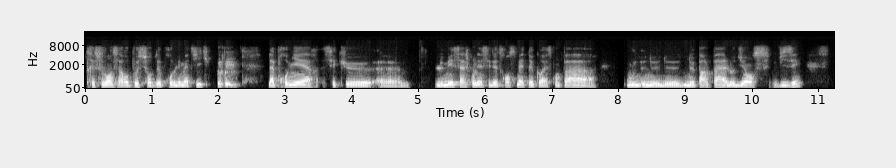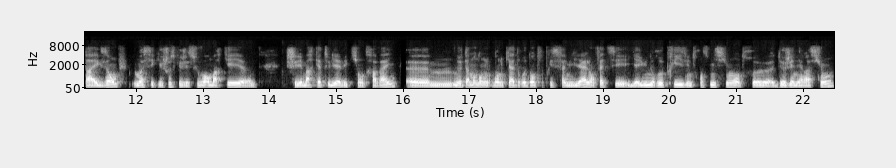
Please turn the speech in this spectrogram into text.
très souvent ça repose sur deux problématiques. La première, c'est que euh, le message qu'on essaie de transmettre ne correspond pas ou ne, ne, ne, parle pas à l'audience visée. Par exemple, moi, c'est quelque chose que j'ai souvent remarqué chez les marques ateliers avec qui on travaille, euh, notamment dans, le cadre d'entreprises familiales. En fait, c'est il y a eu une reprise, une transmission entre deux générations,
